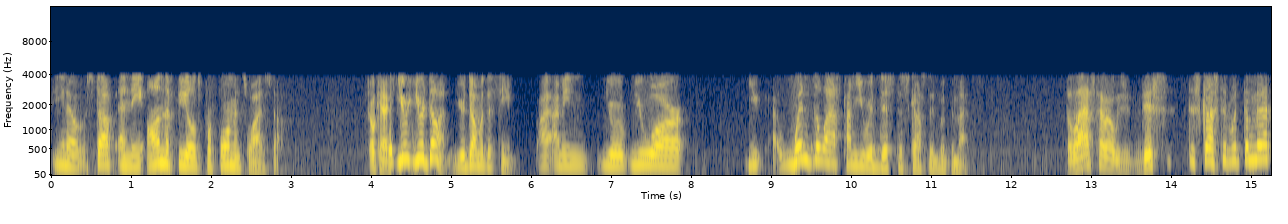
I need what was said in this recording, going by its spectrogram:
you know stuff and the on the field performance wise stuff. Okay. But you're you're done. You're done with this team. I, I mean you're you are you. When's the last time you were this disgusted with the Mets? The last time I was this disgusted with the Mets.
